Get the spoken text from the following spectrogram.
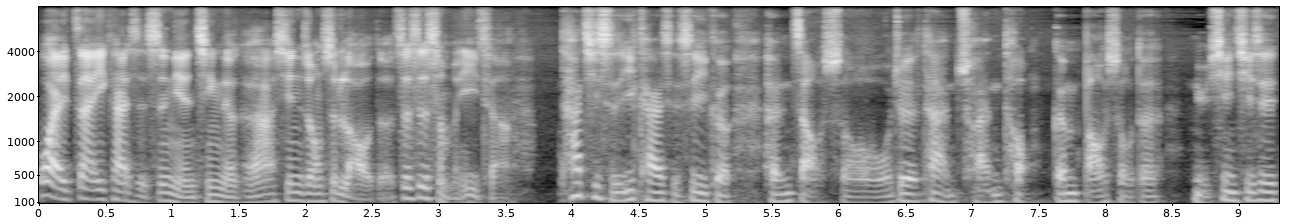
外在一开始是年轻的，可他心中是老的，这是什么意思啊？她其实一开始是一个很早熟，我觉得她很传统跟保守的女性。其实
